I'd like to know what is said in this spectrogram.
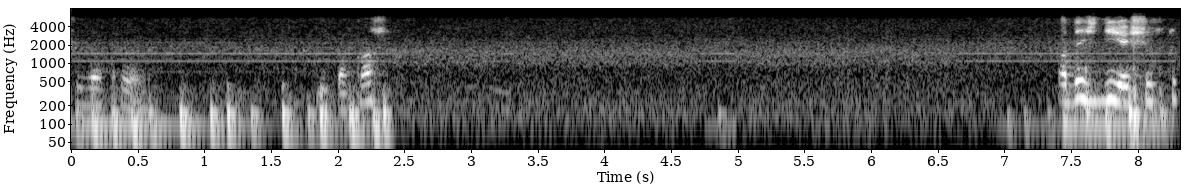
чуваков. И пока что... Подожди, я сейчас тут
